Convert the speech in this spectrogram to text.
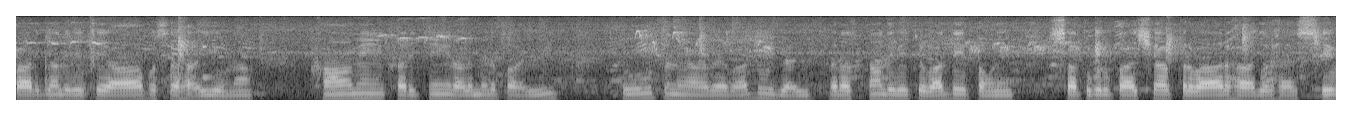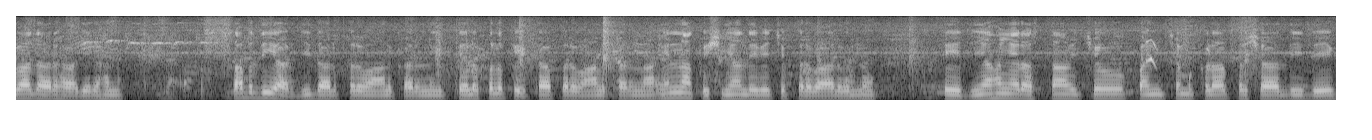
ਕਾਰਜਾਂ ਦੇ ਵਿੱਚ ਆਪ ਸਹਾਈ ਹੋਣਾ। ਖਾਵੇਂ, ਖਰਚੇ ਰਲ ਮਿਲ ਭਾਈ। ਟੂਟ ਨਿਆਵੇ ਵਾਧੂ ਜਾਈ, ਰਸਤਾਂ ਦੇ ਵਿੱਚ ਵਾਧੇ ਪਾਉਣੇ। ਸਤਿਗੁਰੂ ਪਾਤਸ਼ਾਹ ਪਰਿਵਾਰ ਹਾਜ਼ਰ ਹੈ, ਸੇਵਾਦਾਰ ਹਾਜ਼ਰ ਹਨ। ਸਭ ਦੀ ਅਰਜੀ ਦਰ ਪ੍ਰਵਾਨ ਕਰਨੀ ਤਿਲ ਫੁੱਲ ਭੇਟਾ ਪ੍ਰਵਾਨ ਕਰਨਾ, ਇਹਨਾਂ ਖੁਸ਼ੀਆਂ ਦੇ ਵਿੱਚ ਪਰਿਵਾਰ ਵੱਲੋਂ ਭੇਜੀਆਂ ਹੋਈਆਂ ਰਸਤਾਂ ਵਿੱਚੋਂ ਪੰਚਮ ਕੜਾ ਪ੍ਰਸ਼ਾਦ ਦੀ ਦੇਗ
